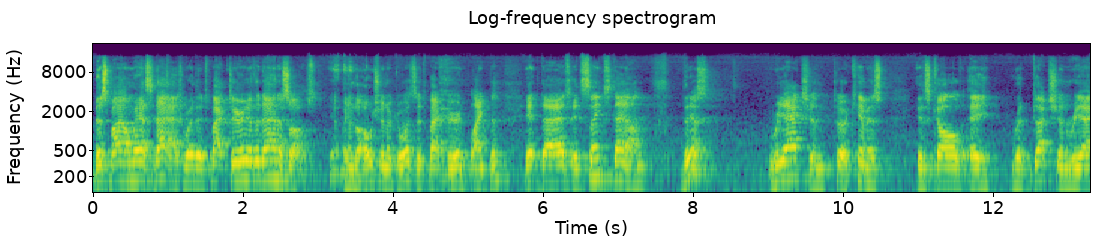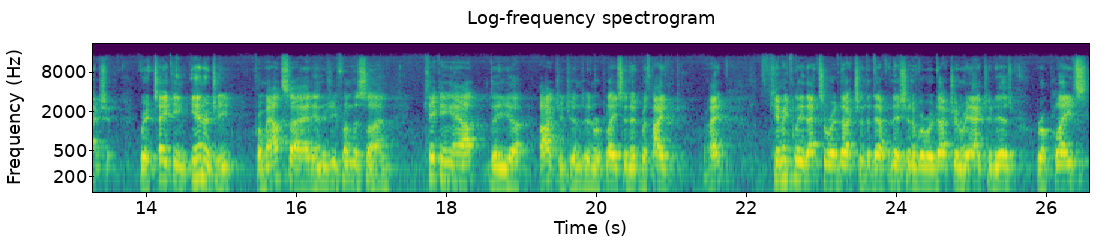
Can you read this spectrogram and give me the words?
this biomass dies, whether it's bacteria or the dinosaurs. In the ocean, of course, it's bacteria and plankton. It dies, it sinks down. This reaction to a chemist is called a reduction reaction. We're taking energy from outside, energy from the sun, kicking out the uh, oxygens and replacing it with hydrogen, right? Chemically, that's a reduction. The definition of a reduction reaction is replace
